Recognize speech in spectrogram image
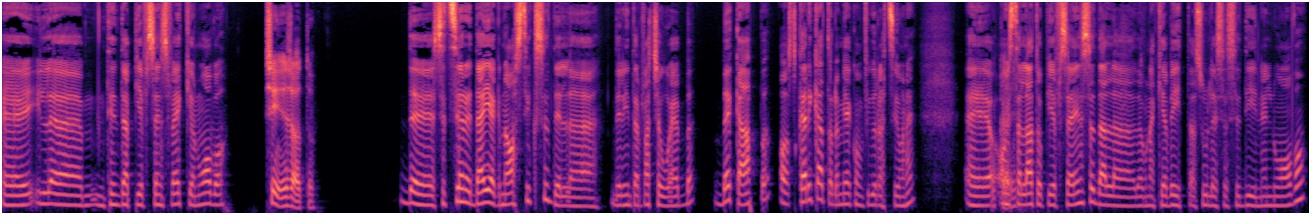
Eh, il, uh, intendi da PFSense vecchio nuovo? Sì, esatto de, sezione Diagnostics del, dell'interfaccia web, backup, ho scaricato la mia configurazione, eh, okay. ho installato pfSense dal, da una chiavetta sull'SSD nel nuovo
